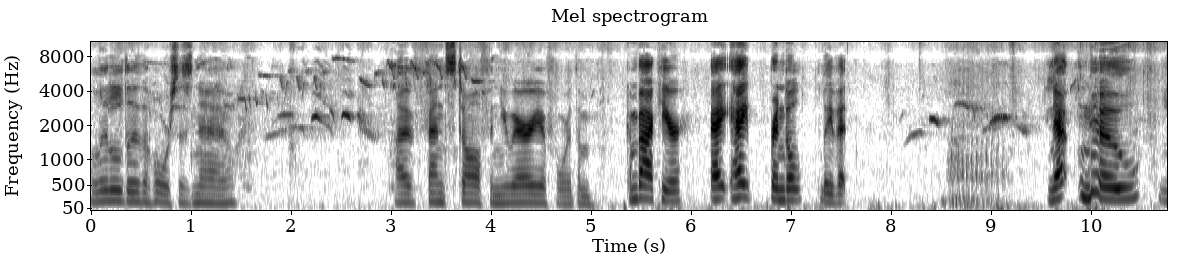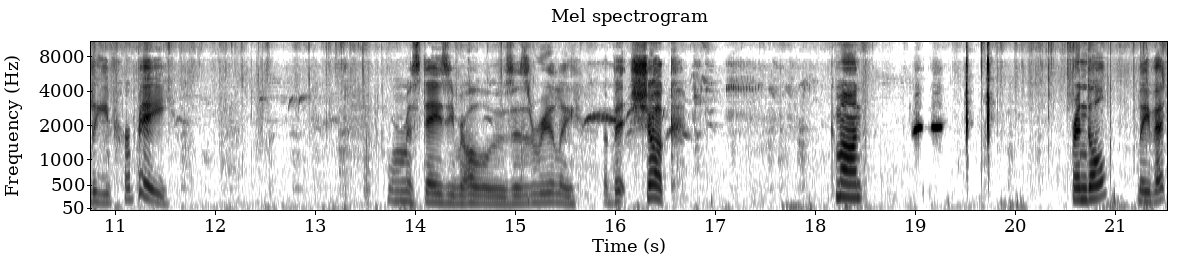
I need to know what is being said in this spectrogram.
Little do the horses know. I've fenced off a new area for them. Come back here. Hey, hey, Brindle, leave it. No, no, leave her be. Poor Miss Daisy Rose is really a bit shook. Come on. Brindle, leave it.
